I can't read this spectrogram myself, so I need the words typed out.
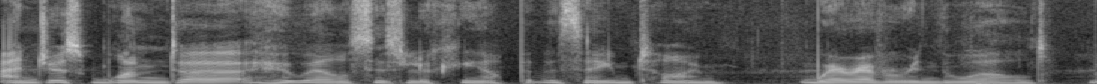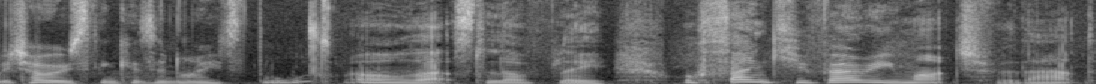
and just wonder who else is looking up at the same time, wherever in the world, which I always think is a nice thought. Oh, that's lovely. Well, thank you very much for that.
